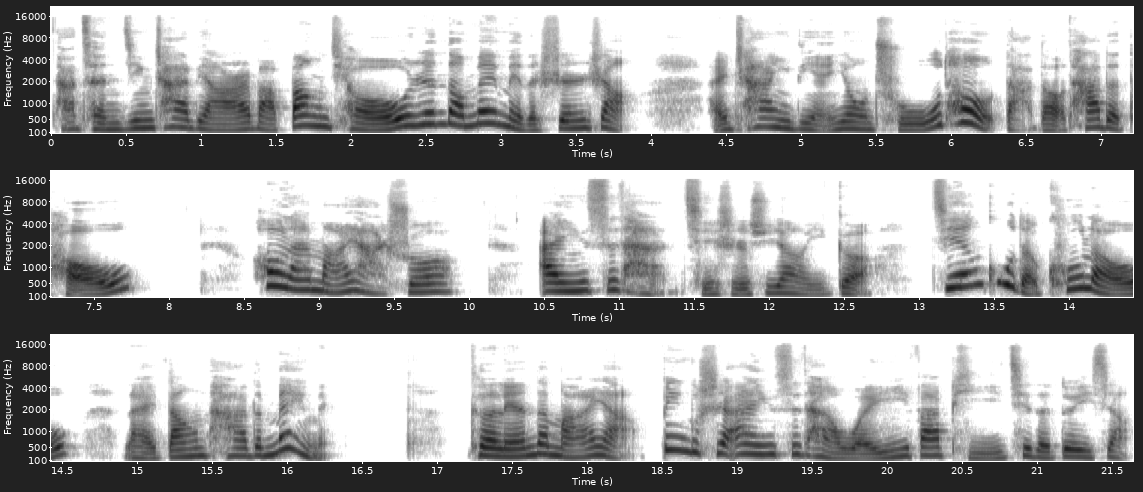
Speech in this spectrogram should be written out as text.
他曾经差点儿把棒球扔到妹妹的身上，还差一点用锄头打到她的头。后来玛雅说：“爱因斯坦其实需要一个。”坚固的骷髅来当他的妹妹。可怜的玛雅并不是爱因斯坦唯一发脾气的对象，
